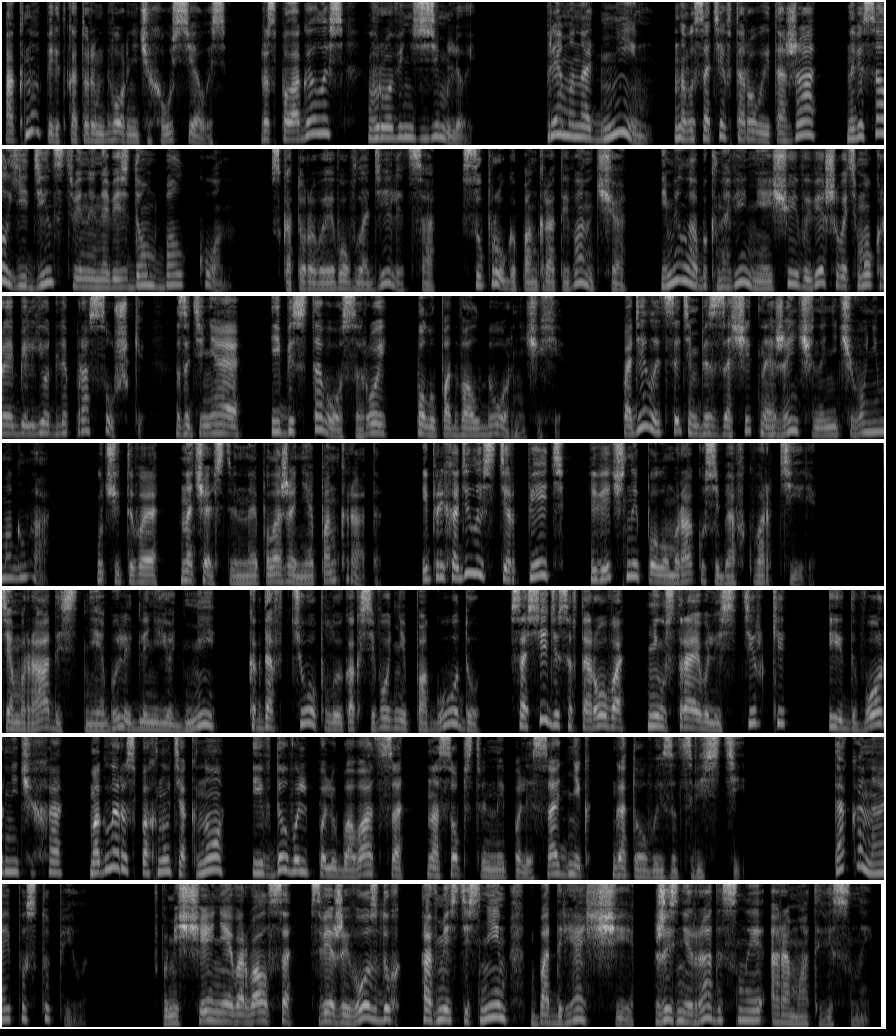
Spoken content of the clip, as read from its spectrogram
Окно, перед которым дворничиха уселась, располагалось вровень с землей. Прямо над ним, на высоте второго этажа, нависал единственный на весь дом балкон, с которого его владелица, супруга Панкрата Ивановича, имела обыкновение еще и вывешивать мокрое белье для просушки, затеняя и без того сырой полуподвал дворничихи. Поделать с этим беззащитная женщина ничего не могла, учитывая начальственное положение Панкрата, и приходилось терпеть вечный полумрак у себя в квартире. Тем радостнее были для нее дни, когда в теплую, как сегодня, погоду соседи со второго не устраивали стирки, и дворничиха могла распахнуть окно и вдоволь полюбоваться на собственный полисадник, готовый зацвести. Так она и поступила. В помещение ворвался свежий воздух, а вместе с ним бодрящие, жизнерадостные ароматы весны.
